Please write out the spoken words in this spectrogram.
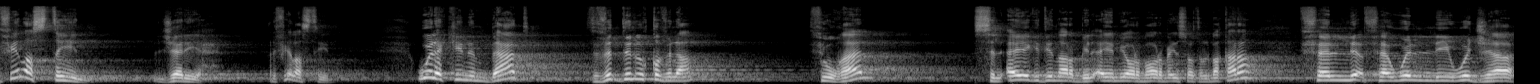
فلسطين الجريح. فلسطين. ولكن من بعد تبدل القبلة. ثغال. الآية قدينا ربي الآية 144 سورة البقرة. فولي وجه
